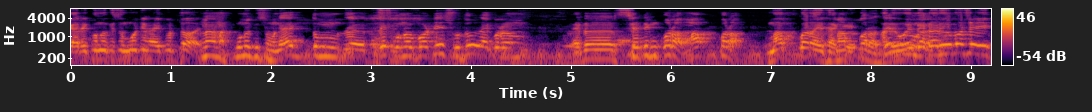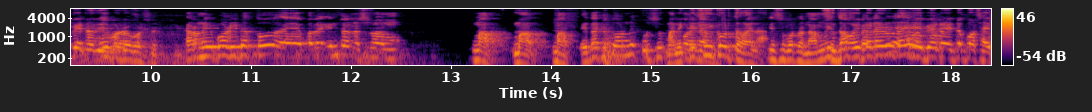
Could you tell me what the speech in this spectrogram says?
গাড়ি কোনো কিছু মডিফাই করতে হয়? না না কোনো কিছু মানে একদম যে- কোনো বডি শুধু একবার এটা সেটিং করা মাপ করা। মাপ করাই থাকে। মাপ করা, ওই ব্যাটারিও বসে এই ব্যাটারি এই বসে। কারণ এই বডিটা তো ইন্টারন্যাশনাল মাপ মাপ মাপ। এটা কিন্তু অনেক কিছু মানে কিছুই করতে হয় না। কিছু করতে না। আপনি ওই ব্যাটারিটাই এই ব্যাটারি ব্যাটারিটা বসাই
